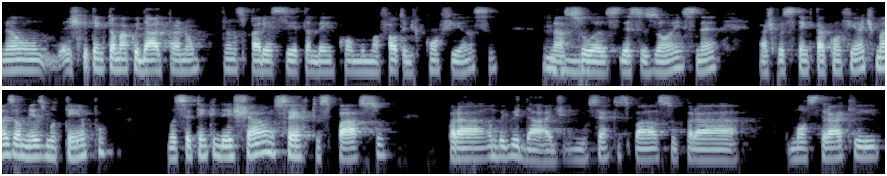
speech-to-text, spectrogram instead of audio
não acho que tem que tomar cuidado pra não transparecer também como uma falta de confiança nas Uhum. suas decisões, né. Acho que você tem que estar confiante, mas ao mesmo tempo, você tem que deixar um certo espaço pra ambiguidade, um certo espaço pra mostrar que,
